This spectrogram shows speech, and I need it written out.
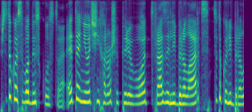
Что такое свободное искусство? Это не очень хороший перевод фразы liberal arts. Что такое liberal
